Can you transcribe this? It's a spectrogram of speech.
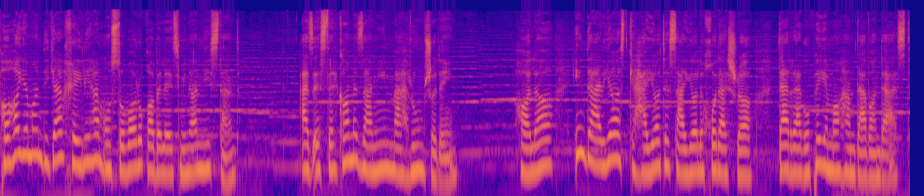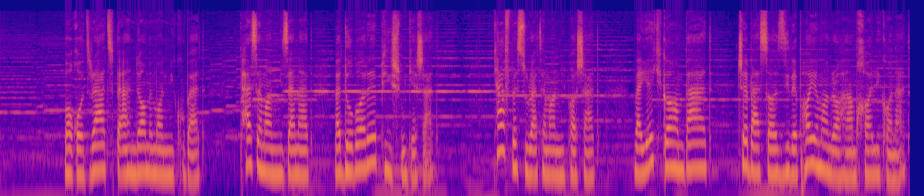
پاهایمان دیگر خیلی هم استوار و قابل اطمینان نیستند. از استحکام زمین محروم شده ایم. حالا این دریاست که حیات سیال خودش را در رگ ما هم دوانده است. با قدرت به انداممان میکوبد پسمان می‌زند و دوباره پیش می‌کشد کف به صورتمان میپاشد و یک گام بعد چه بسا زیر پایمان را هم خالی کند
